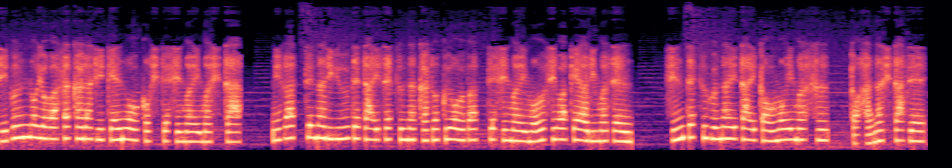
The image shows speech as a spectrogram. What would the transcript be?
自分の弱さから事件を起こしてしまいました。身勝手な理由で大切な家族を奪ってしまい申し訳ありません。死んで償いたいと思います、と話したぜ。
